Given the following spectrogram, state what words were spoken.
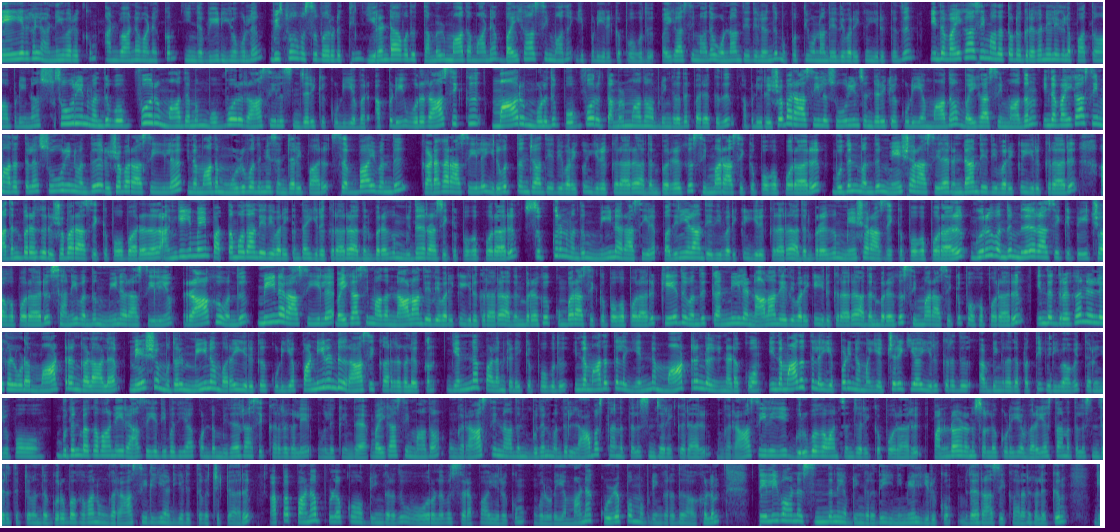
நேயர்கள் அனைவருக்கும் அன்பான வணக்கம் இந்த வீடியோவில் விஸ்வாவசு வருடத்தின் இரண்டாவது தமிழ் மாதமான வைகாசி மாதம் எப்படி இருக்க போகுது? வைகாசி மாதம் ஒன்றாம் தேதியிலிருந்து முப்பத்தி ஒன்றாம் தேதி வரைக்கும் இருக்குது. இந்த வைகாசி மாதத்தோட கிரகநிலைகளை பார்த்தோம் அப்படின்னா சூரியன் வந்து ஒவ்வொரு மாதமும் ஒவ்வொரு ராசியில சஞ்சரிக்கக்கூடியவர். அப்படி ஒரு ராசிக்கு மாறும் பொழுது ஒவ்வொரு தமிழ் மாதம் அப்படிங்கிறது பிறக்குது. அப்படி ரிஷப ராசியில சூரியன் சஞ்சரிக்கக்கூடிய மாதம் வைகாசி மாதம். இந்த வைகாசி மாதத்துல சூரியன் வந்து ரிஷப ராசியில இந்த மாதம் முழுவதுமே சஞ்சரிப்பார். செவ்வாய் வந்து கடகராசியில இருபத்தஞ்சாம் தேதி வரைக்கும் இருக்கிறாரு. அதன் பிறகு சிம்ம ராசிக்கு போக போறாரு. புதன் வந்து மேஷ ராசியில ரெண்டாம் தேதி வரைக்கும் இருக்கிறாரு. அதன் பிறகு ரிஷப ராசிக்கு போவாரு அங்கேயுமே பத்தொன்பதாம் தேதி வரைக்கும் தான் இருக்கிறாரு. அதன் பிறகு மிதுன ராசிக்கு போக போறாரு. சுக்கரன் வந்து மீன ராசியில பதினேழாம் தேதி வரைக்கும் இருக்கிறாரு. அதன் பிறகு மேஷ ராசிக்கு போக போறாரு. குரு வந்து மிதுன ராசிக்கு பேச்சாக போறாரு. சனி வந்து மீன ராசியிலையும் ராகு வந்து மீன ராசியில வைகாசி மாதம் நாலாம் தேதி வரைக்கும் இருக்கிறாரு. அதன் பிறகு கும்பராசிக்கு போக போறாரு. கேது வந்து கன்னியில நாலாம் தேதி வரைக்கும் இருக்கிறாரு. அதன் பிறகு சிம்ம ராசிக்கு போக போறாரு. இந்த கிரக நிலைகளோட மாற்றங்களால மேஷம் முதல் மீனம் வரை இருக்கக்கூடிய பன்னிரண்டு ராசிக்காரர்களுக்கும் என்ன பலன் கிடைக்க போகுது? இந்த மாதத்துல என்ன மாற்றங்கள் நடக்கும்? இந்த மாதத்துல எப்படி நம்ம எச்சரிக்கையா இருக்கிறது? அப்படிங்கறத பத்தி விரிவாவே தெரிஞ்சுப்போம். புதன் பகவானை ராசி அதிபதியா கொண்ட மித ராசிக்காரர்களே உங்களுக்கு இந்த வைகாசி மாதம் உங்க ராசிநாதன் புதன் வந்து லாபஸ்தானத்துல சஞ்சரிக்கிறாரு. உங்க ராசியிலேயே குரு பகவான் சஞ்சரிக்க போறாரு. பன்னெண்டாடுன்னு சொல்லக்கூடிய விரயஸ்தானத்துல சஞ்சரித்துட்டு வந்த குரு பகவான் உங்க ராசிலேயே அடியெடுத்து வச்சுட்டாரு. அப்ப பண புழக்கம் அப்படிங்கிறது ஓரளவு சிறப்பா இருக்கும். உங்களுடைய மன குழப்பம் அப்படிங்கிறது அகலும். தெளிவான சிந்தனை அப்படிங்கிறது இனிமேல் இருக்கும். மிதராசிக்காரர்களுக்கு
